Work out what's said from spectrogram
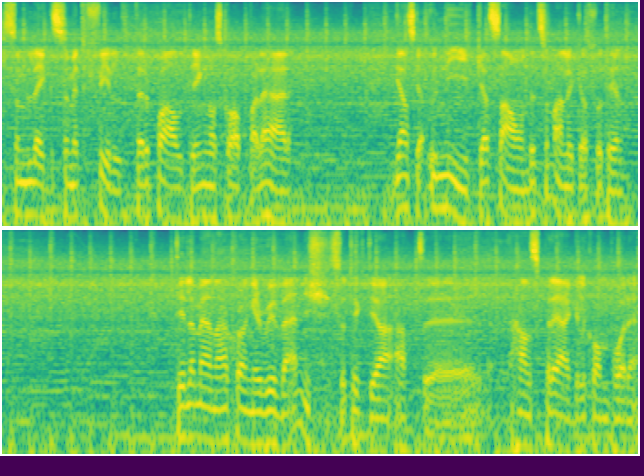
som läggs som ett filter på allting och skapar det här ganska unika soundet som han lyckas få till. Till och med när han sjöng Revenge så tyckte jag att eh, hans prägel kom på det.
